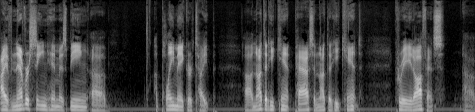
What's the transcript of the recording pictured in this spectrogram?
I've never seen him as being a, a playmaker type. Uh, not that he can't pass and not that he can't create offense. Uh,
